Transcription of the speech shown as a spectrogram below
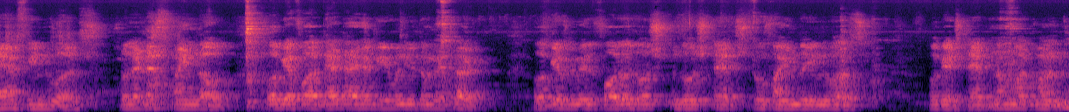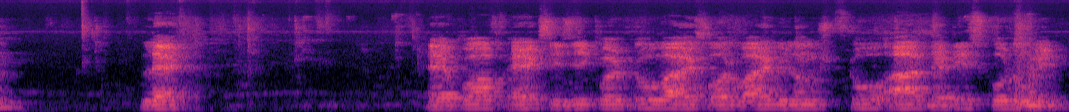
f inverse. So let us find out. Okay for that i have given you the method. Okay we will follow those those steps to find the inverse. Okay step number 1 let f of x is equal to y for y belongs to R that is codomain.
